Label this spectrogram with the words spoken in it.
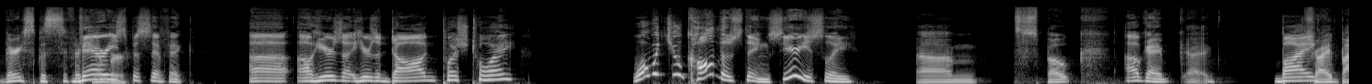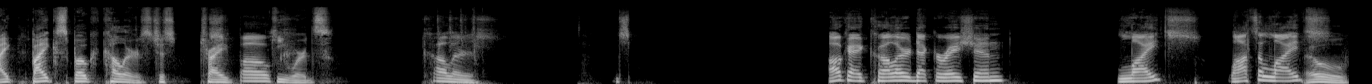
very specific. Very number. specific. Uh oh, here's a here's a dog push toy. What would you call those things? Seriously. um spoke. Okay, Uh, bike try bike bike spoke colors. Just try spoke keywords. colors. Okay, color decoration, lights, lots of lights. Oh,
